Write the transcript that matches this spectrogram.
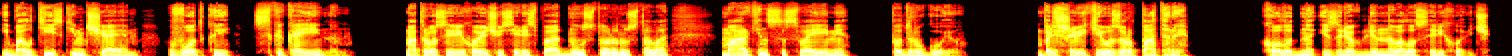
и балтийским чаем, водкой с кокаином. Матросы и Рихович уселись по одну сторону стола, Маркин со своими по другую. «Большевики-узурпаторы!» — холодно изрек длинноволосый Рихович.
